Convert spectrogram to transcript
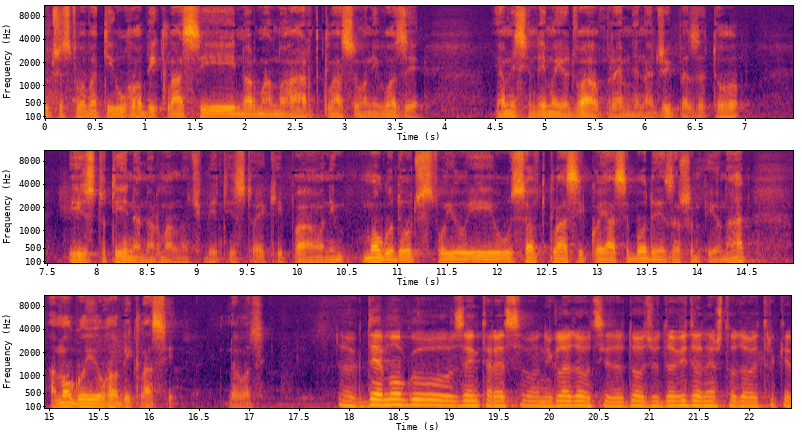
učestvovati u hobi klasi i normalno hard klasu oni voze. Ja mislim da imaju dva opremljena džipa za to i stotina normalno će biti isto ekipa. Oni mogu da učestvuju i u soft klasi koja se boduje za šampionat, a mogu i u hobi klasi da voze. Gde mogu zainteresovani gledalci da dođu da vide nešto od ove trke?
